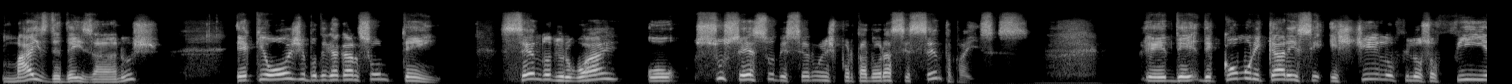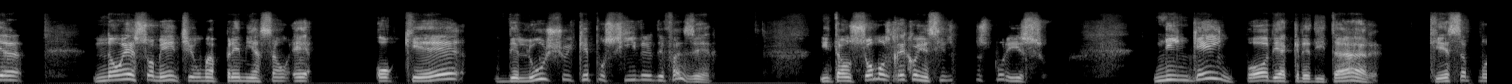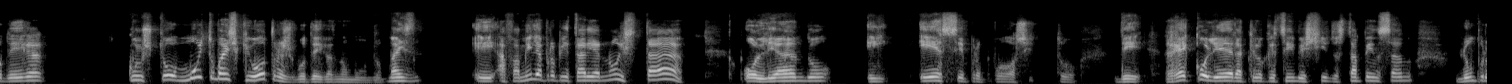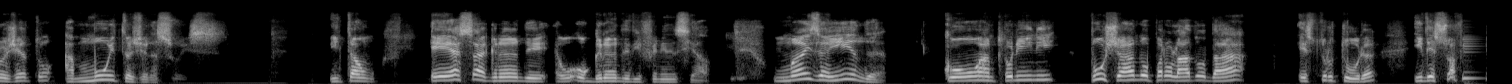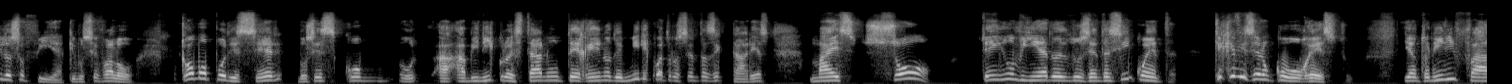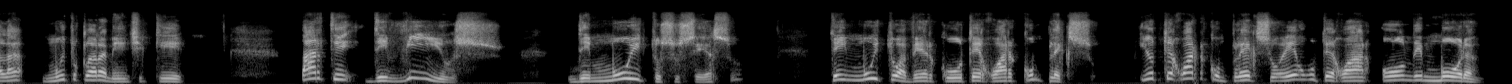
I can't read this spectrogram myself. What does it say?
mais de 10 anos, é que hoje Bodega Garçom tem, sendo de Uruguai, o sucesso de ser um exportador a 60 países. De, de comunicar esse estilo, filosofia, não é somente uma premiação, é o que é de luxo e que é possível de fazer. Então, somos reconhecidos por isso. Ninguém pode acreditar que essa bodega custou muito mais que outras bodegas no mundo, mas a família proprietária não está olhando em esse propósito de recolher aquilo que está investido, está pensando num projeto há muitas gerações. Então, é essa grande o grande diferencial. Mais ainda, com Antonini puxando para o lado da estrutura e de sua filosofia que você falou. Como pode ser, vocês a, a vinícola está num terreno de 1.400 hectares, mas só tem um vinhedo de 250. O que, que fizeram com o resto? E Antonini fala muito claramente que parte de vinhos de muito sucesso tem muito a ver com o terroir complexo. E o terroir complexo é um terroir onde moram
